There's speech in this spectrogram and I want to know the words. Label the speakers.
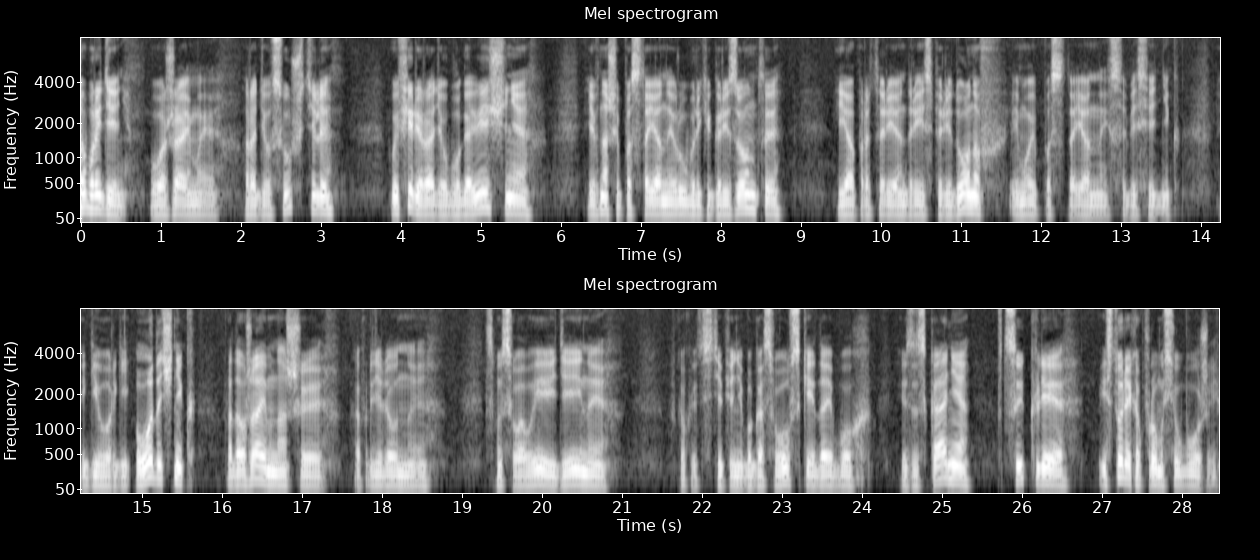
Speaker 1: Добрый день, уважаемые радиослушатели. В эфире радио «Благовещение» и в нашей постоянной рубрике «Горизонты» я, протерей Андрей Спиридонов и мой постоянный собеседник Георгий Лодочник. Продолжаем наши определенные смысловые, идейные, в какой-то степени богословские, дай бог, изыскания в цикле «История как промысел Божий»,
